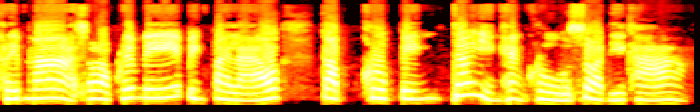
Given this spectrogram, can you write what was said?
คลิปหน้าสำหรับคลิปนี้ปิงไปแล้ว กับครูปิงเจ้าหญิงแห่งครู สวัสดีค่ะ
